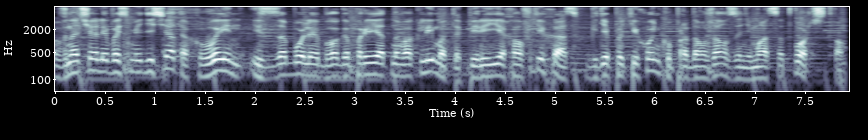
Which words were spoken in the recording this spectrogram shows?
В начале 80-х Уэйн из-за более благоприятного климата переехал в Техас, где потихоньку продолжал заниматься творчеством.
